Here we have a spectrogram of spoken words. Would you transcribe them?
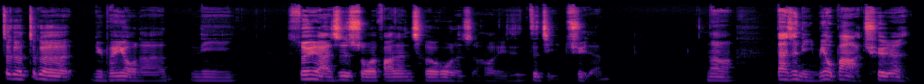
这个这个女朋友呢，你虽然是说发生车祸的时候你是自己去的。那但是你没有办法确认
